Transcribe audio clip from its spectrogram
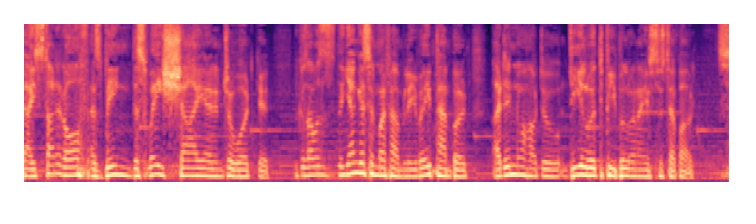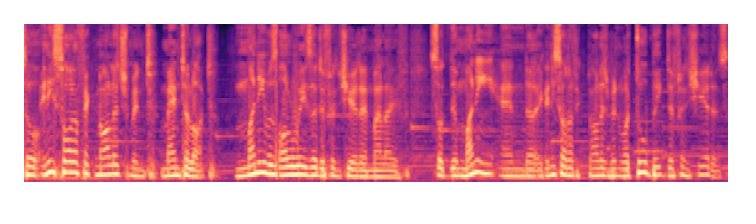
I started off as being this very shy and introvert kid because I was the youngest in my family, very pampered. I didn't know how to deal with people when I used to step out. So any sort of acknowledgement meant a lot. Money was always a differentiator in my life. So the money and uh, any sort of acknowledgement were two big differentiators.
